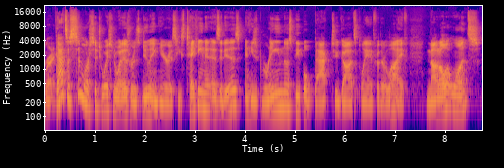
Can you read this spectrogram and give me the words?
Right. That's a similar situation to what Ezra is doing here. Is he's taking it as it is, and he's bringing those people back to God's plan for their life, not all at once.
